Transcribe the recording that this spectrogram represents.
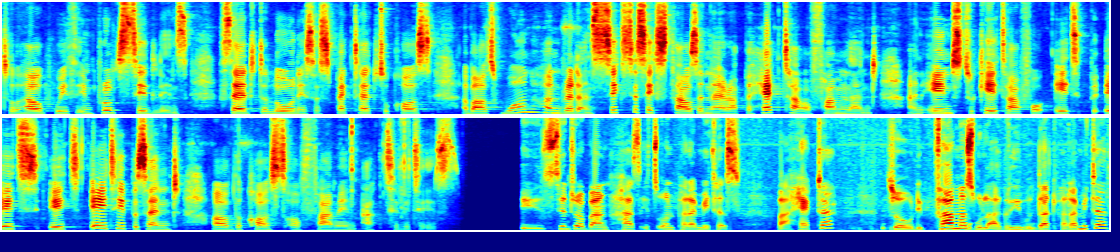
to help with improved seedlings, said the loan is expected to cost about 166,000 naira per hectare of farmland and aims to cater for 80% of the cost of farming activities. The central bank has its own parameters per hectare. So the farmers will agree with that parameter.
